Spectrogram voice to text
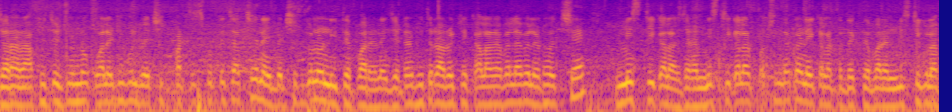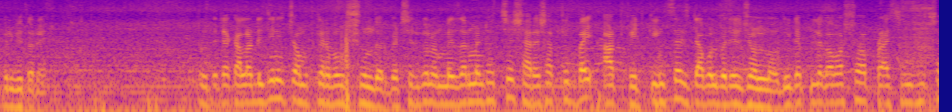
যারা রাফিজের জন্য কোয়ালিটিফুল বেডশিট পারচেস করতে চাচ্ছেন, এই বেডশিটগুলো নিতে পারেন। এই যেটার ভিতরে আরও একটি কালার অ্যাভেলেবেল এটা হচ্ছে মিষ্টি কালার যারা মিষ্টি কালার পছন্দ করেন, এই কালারটা দেখতে পারেন মিষ্টি গোলাপের ভিতরে। প্রতিটা কালার ডিজাইনই চমৎকার এবং সুন্দর। বেডশিটগুলোর মেজারমেন্ট হচ্ছে সাড়ে সাত ফিট বাই আট ফিট কিং সাইজ ডাবল বেডের জন্য। দুইটা পিলে কভার সহ প্রাইস হচ্ছে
